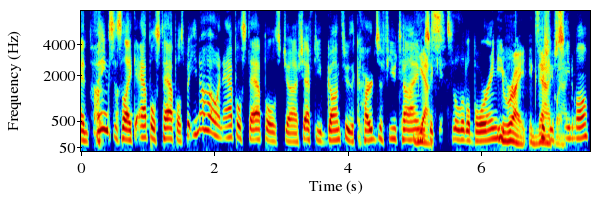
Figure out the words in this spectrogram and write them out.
And Things is like apples to apples. But you know how in apples to apples, Josh, after you've gone through the cards a few times, Yes. it gets a little boring You're right. because Exactly. you've seen them all.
